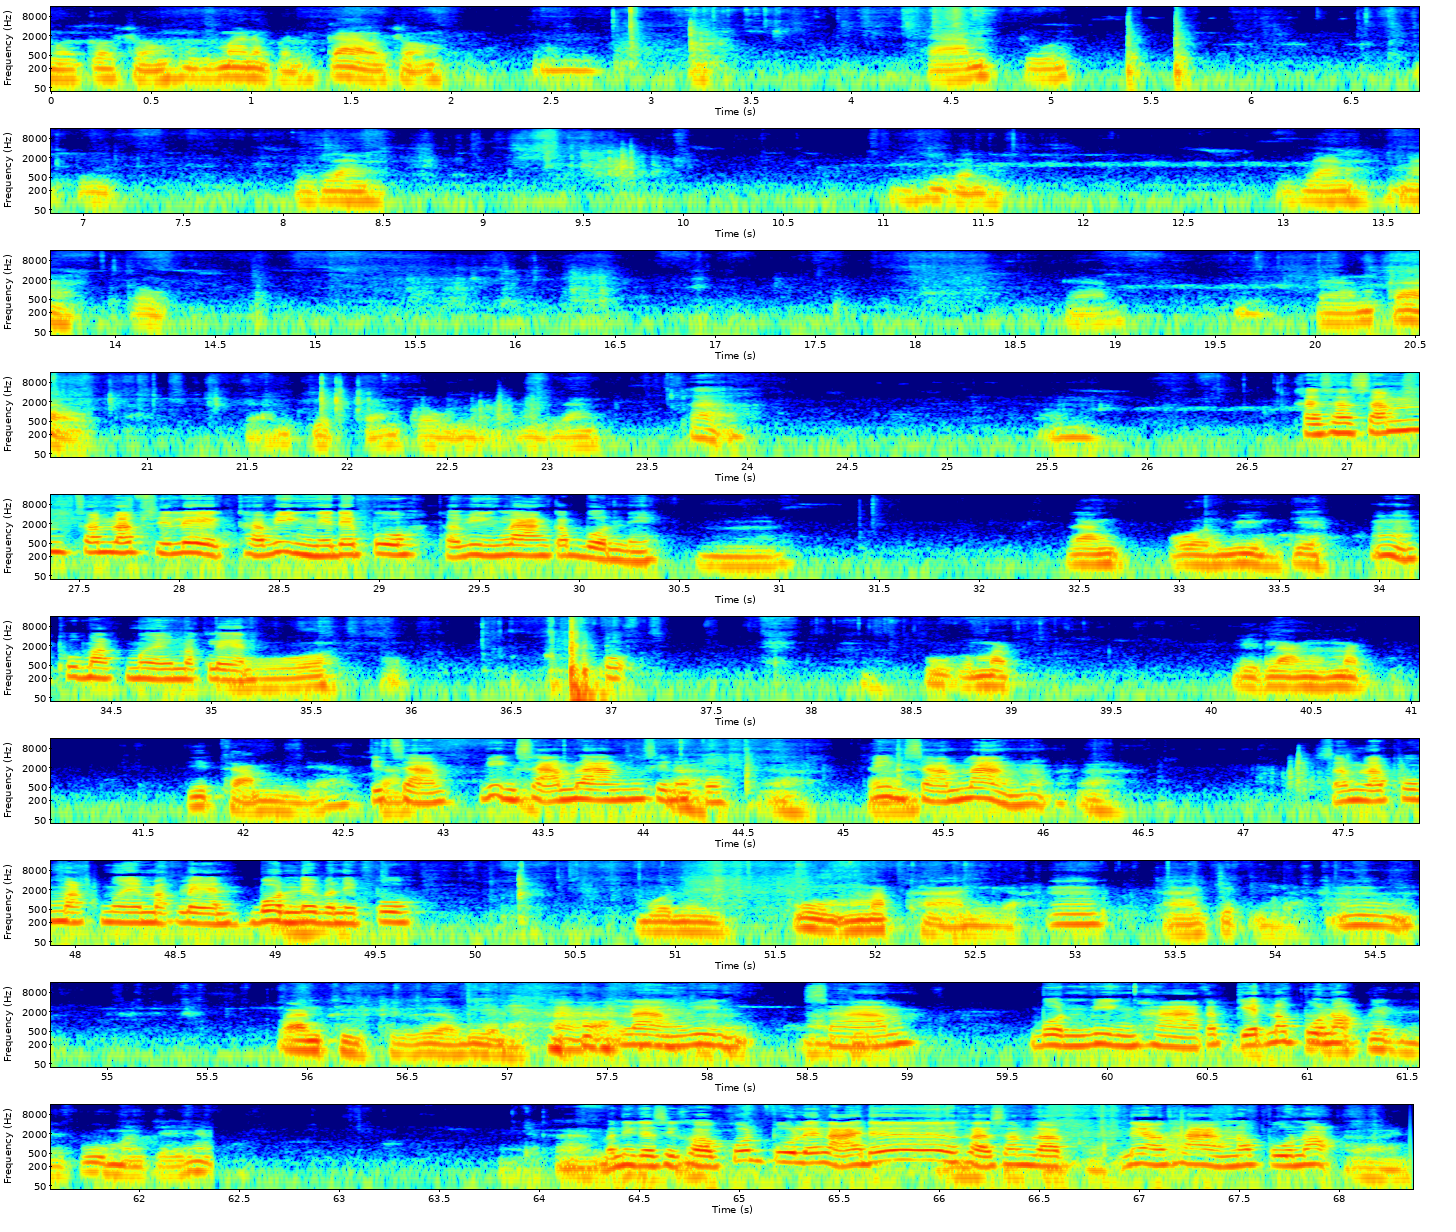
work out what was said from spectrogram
หมดเก้าสองมาแล้วเป็นเก้าสองสามศูนย์อีกลังที่กันอีกลังมาโตสามสามเก้าสามเจ็ดสามเก้าอีกหลัง ค่ะอืม ค่ะสำสำสำหรับสิเลขถ้าวิ่งนี่ได้ปูถ้าวิ่งล่างกับบนนี่ อืมหลังโอ้ยวิ่งเจี๊ยอืมผู้มักเมอยมักแลน โอ้โหผู้ก็มักเด็กลังมักที่ทำเนี่ยติดสามวิ่งสามล่างจังซี่เนาะปูอ่าวิ่งสามล่างเนาะอ่าสำหรับผู้มักเมอยมักแลนบนได้บัดนี้ปูบนนี้ผู้มักหานี่ละอืมหาเจ็ดนี่ละอืม บ้านสี่เสือเดียนค่ะล่างวิ่งสามบนวิ่งหากับเจ็ดเนาะปูเนาะ เจ็ดนี่ผู้มั่นใจแฮะค่ะวันนี้ก็สิขอบคุณปูหลาย ๆ เด้อค่ะสำหรับแนวทางเนาะปูเนาะอ่า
